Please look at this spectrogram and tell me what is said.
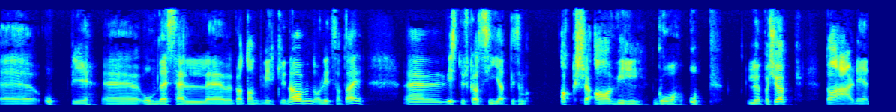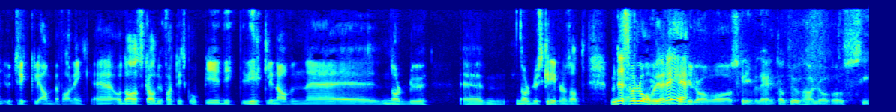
eh, oppgi eh, om deg selv, eh, bl.a. virkelig navn og litt sånt der. Eh, hvis du skal si at liksom, aksje A vil gå opp, løp og kjøp, da er det en uttrykkelig anbefaling. Eh, og da skal du faktisk oppgi ditt virkelige navn eh, når du, eh, når du skriver noe sånt. Men det som er lov å gjøre, er Du har ikke lov å skrive det hele tatt. Du har lov å si,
